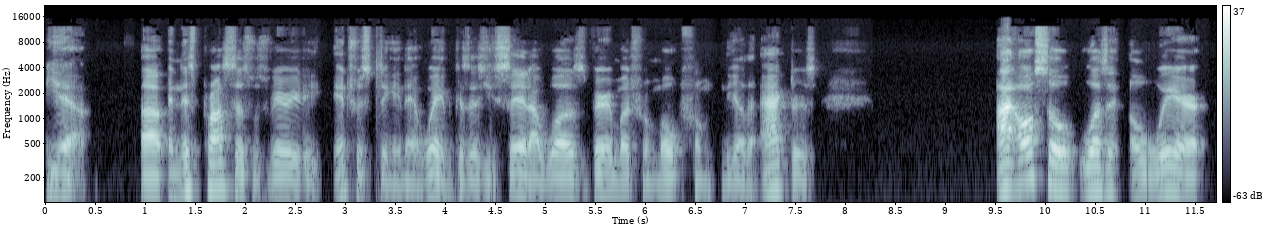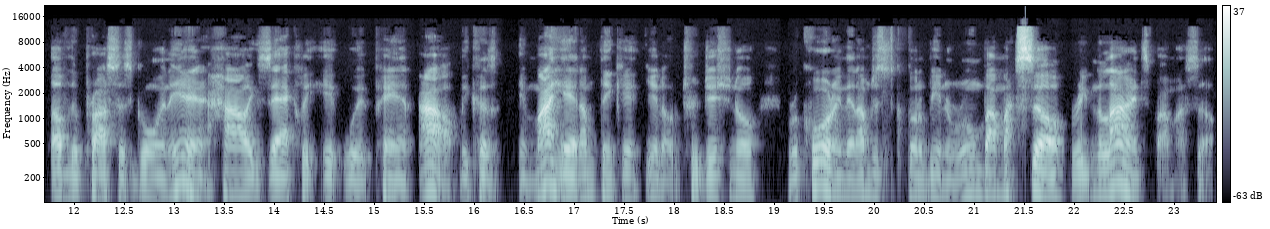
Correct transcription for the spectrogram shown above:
Yeah, uh, and this process was very interesting in that way because, as you said, I was very much remote from the other actors, I also wasn't aware of the process going in, how exactly it would pan out. Because in my head, I'm thinking, you know, traditional recording that I'm just going to be in a room by myself, reading the lines by myself.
